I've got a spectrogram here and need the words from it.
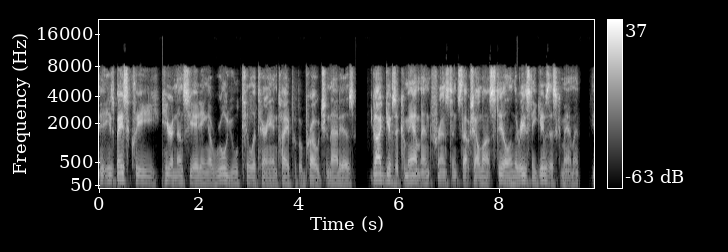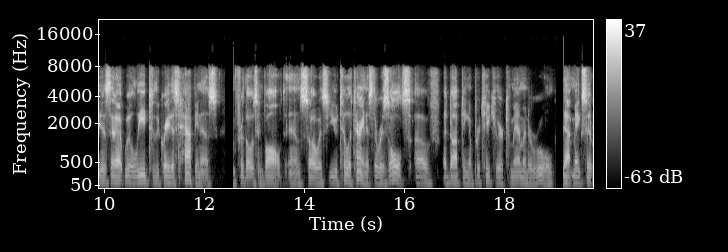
he's basically here enunciating a rule utilitarian type of approach, and that is God gives a commandment, for instance, thou shalt not steal, and the reason he gives this commandment is that it will lead to the greatest happiness for those involved. And so it's utilitarian. It's the results of adopting a particular commandment or rule that makes it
